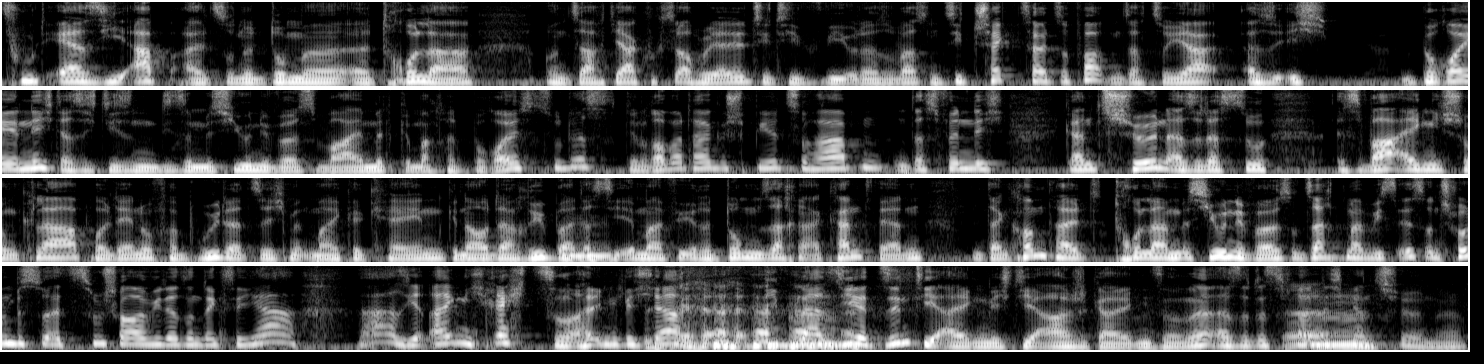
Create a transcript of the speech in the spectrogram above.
tut er sie ab als so eine dumme äh, Truller und sagt, ja, guckst du auch Reality-TV oder sowas und sie checkt halt sofort und sagt so, ja, also ich bereue nicht, dass ich diesen, diese Miss Universe-Wahl mitgemacht habe. Bereust du das, den Roboter gespielt zu haben? Und das finde ich ganz schön. Also, dass du, es war eigentlich schon klar, Paul Dano verbrüdert sich mit Michael Caine genau darüber, mhm. dass sie immer für ihre dummen Sachen erkannt werden. Und dann kommt halt Truller Miss Universe und sagt mal, wie es ist. Und schon bist du als Zuschauer wieder so und denkst dir, ja, ah, sie hat eigentlich recht so. Eigentlich, ja. Wie blasiert sind die eigentlich, die Arschgeigen so, ne? Also, das fand ja. ich ganz schön, ne?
